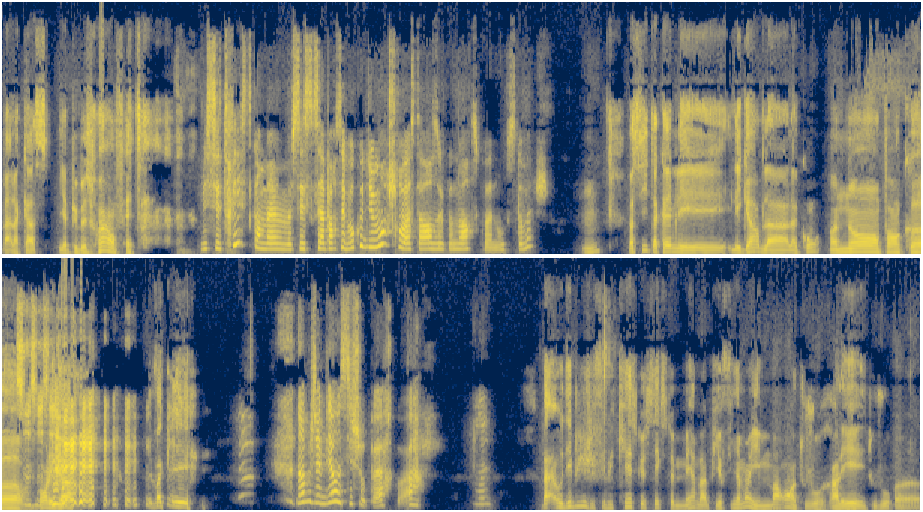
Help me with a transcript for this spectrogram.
Bah la casse. Il y a plus besoin en fait. Mais c'est triste quand même. C'est ça apportait beaucoup d'humour, je trouve, à Star Wars The Clone Wars, quoi. Donc c'est dommage. Hmm. Bah si, t'as quand même les les gardes là, la con. Oh non, pas encore. Bon les gars, évacuez. non, mais j'aime bien aussi Chopper, quoi. Bah au début, j'ai fait mais qu'est-ce que c'est que cette merde là? Puis finalement, il est marrant à toujours râler et toujours. Euh...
